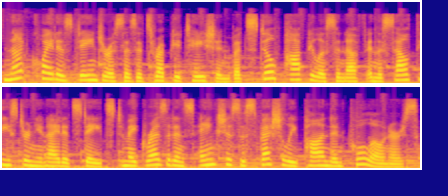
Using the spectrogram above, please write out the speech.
Not quite as dangerous as its reputation but still populous enough in the southeastern United States to make residents anxious especially pond and pool owners,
